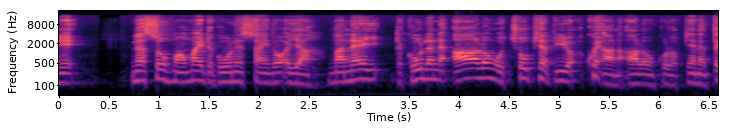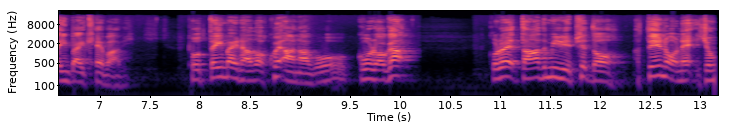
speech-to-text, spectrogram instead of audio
ဒီန တ်ဆိုးမှောင်မိုက်တကိုးနဲ့ဆိုင်သောအရာမနဲ့တကိုးလက်နဲ့အားလုံးကိုချိုးဖျက်ပြီးတော့အခွင့်အာဏာအားလုံးကိုတော်ပြန်နဲ့သိမ့်ပိုက်ခဲ့ပါပြီထိုသိမ့်ပိုက်ထားသောအခွင့်အာဏာကိုကိုတော်ကကိုရောရဲ့သားသမီးတွေဖြစ်သောအသင်းတော်နဲ့ယုံ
